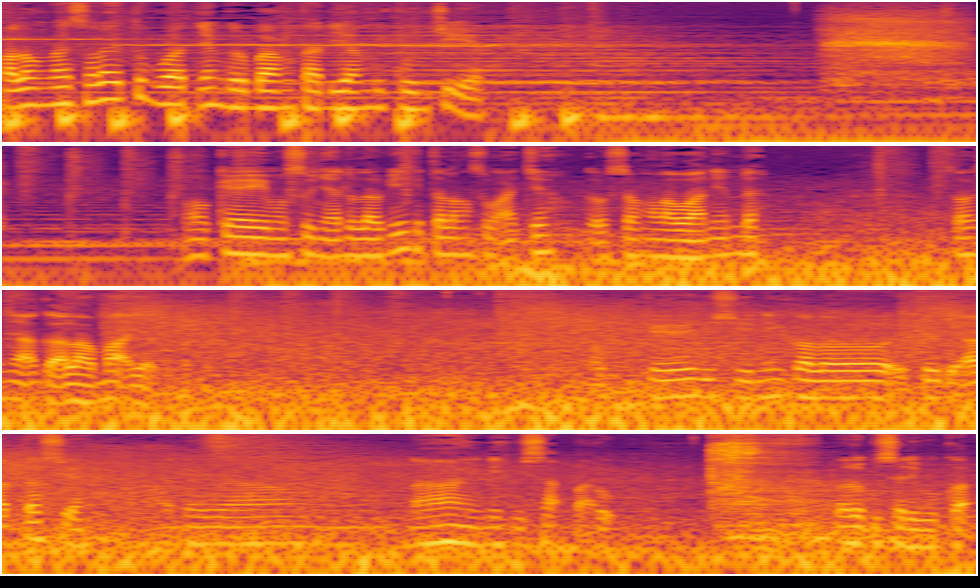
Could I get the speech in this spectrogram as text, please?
Kalau nggak salah itu buat yang gerbang tadi yang dikunci ya. Oke musuhnya ada lagi. Kita langsung aja. Nggak usah ngelawanin dah. Soalnya agak lama ya teman oke di sini kalau itu di atas ya ada yang nah ini bisa baru. Baru bisa dibuka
